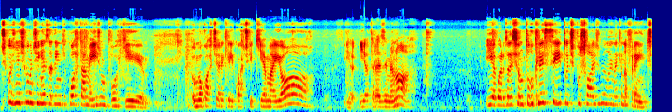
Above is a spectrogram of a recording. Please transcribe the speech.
Tipo, minhas pontinhas eu tenho que cortar mesmo, porque o meu corte era aquele corte que aqui é maior e, atrás é menor. E agora eu tô deixando tudo crescer e tô, tipo, só diminuindo aqui na frente.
